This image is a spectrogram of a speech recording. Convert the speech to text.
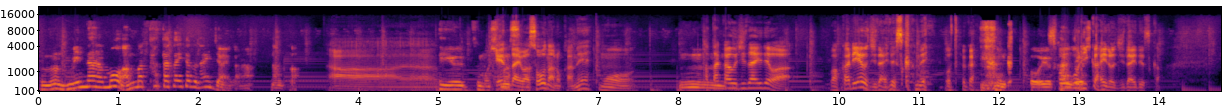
うんみんなもうあんま戦いたくないんじゃないかな、なんか、あっていう気もします。現代はそうなのかね。もうん、う、戦う時代では、分かり合う時代ですかね、お互い。なんかそういう相互理解の時代ですか。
